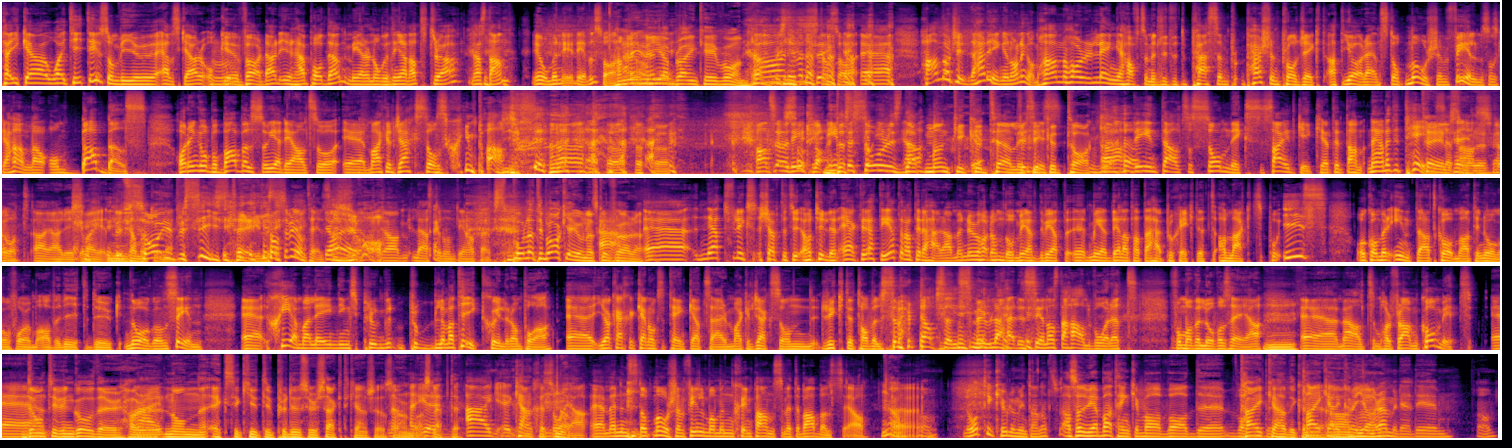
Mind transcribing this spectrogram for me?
Taika Waititi, som vi ju älskar och Mm. vördar i den här podden, mer än någonting annat tror jag, nästan. Jo, men det, det är väl så. Han är den nya Brian K. Vaughan. Ja, det är väl nästan så. Eh, han har tydligen, det här är ingen aning om, han har länge haft som ett litet passion, passion project att göra en stop motion-film som ska handla om Bubbles. Har du ingen koll på Bubbles så är det alltså eh, Michael Jacksons schimpans. Alltså, det är Såklart. inte The stories ja, that monkey could tell if he precis. could talk. Ja, det är inte alltså Sonics sidekick, heter inte han? Nej, han heter Tails. Tails, heter han. Tails, ja. Förlåt. Ja, ja, det var Du sa ju precis Tails. Pratar vi om Tails? Ja, ja, ja. Jag läste någonting annat där. Spola tillbaka Jonas ska du få höra. Eh, Netflix köpte ty- har tydligen ägt rättigheterna till det här, men nu har de då medvet, eh, meddelat att det här projektet har lagts på is och kommer inte att komma till någon form av vit duk någonsin. Eh, schemaläggningsproblematik skyller de på. Eh, jag kanske kan också tänka att så här, Michael Jackson-ryktet har väl svärtats en smula här det senaste halvåret, får man väl lov att säga, eh, med allt som har framkommit. Eh, Don't even go there har nej. någon executive producer sagt kanske, och så har de bara släppt det. Eh, eh, kanske så ja. Eh, Men en stop motion-film om en schimpans som heter Bubbles, ja. Ja. Eh, Ja. Låter kul om inte annat. Alltså jag bara tänker vad, vad, vad Taika hade kunnat- Taika hade kunnat Mm. göra med det. det ja.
